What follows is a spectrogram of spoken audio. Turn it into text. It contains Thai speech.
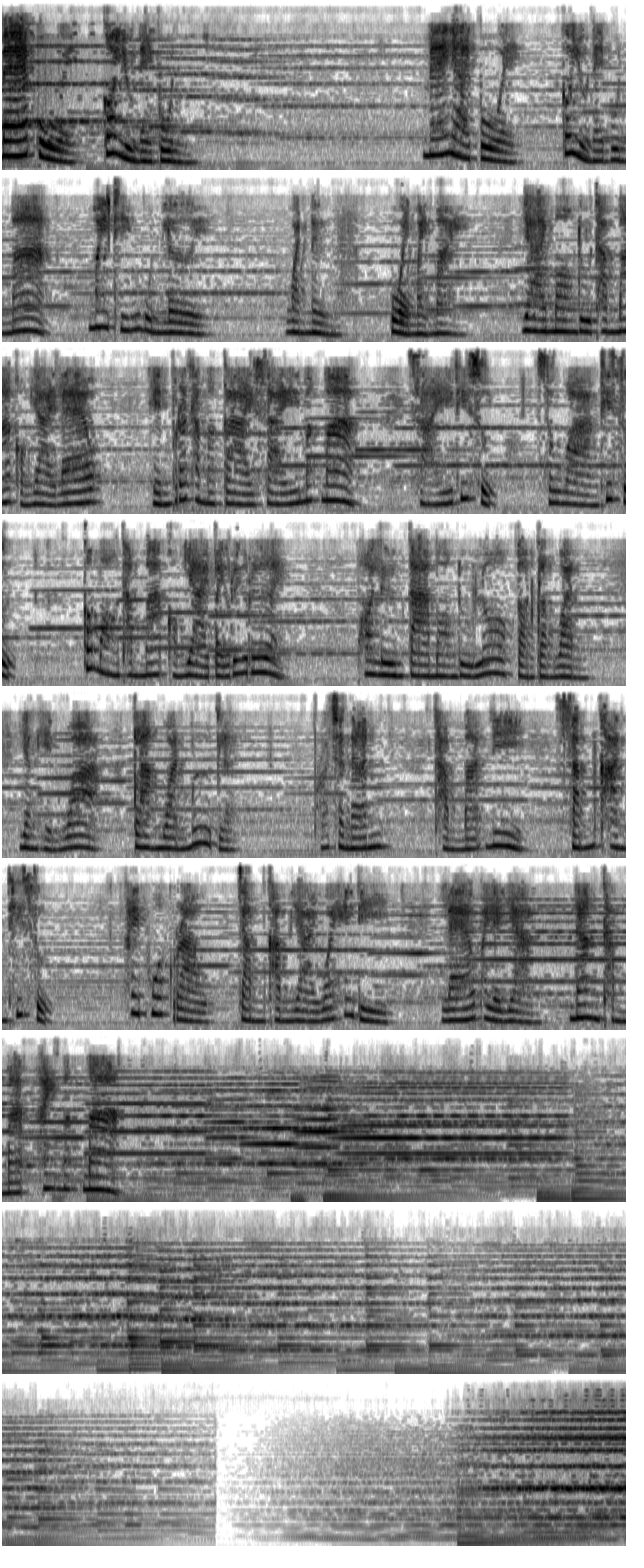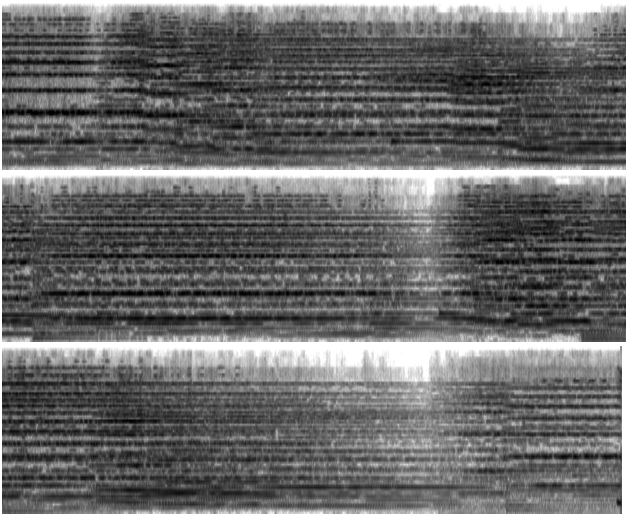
แม้ป่วยก็อยู่ในบุญ แม้ยายป่วย ก็อยู่ในบุญมาก ไม่ทิ้งบุญเลย วันหนึ่ง ป่วยใหม่ๆ ยายมองดูธรรมะของยายแล้ว เห็นพระธรรมกายใสมากๆ ใสที่สุด สว่างที่สุด ก็มองธรรมะของยายไปเรื่อยๆ อลืมตามองดูโลกตอนกลางวัน ยังเห็นว่ากลางวันมืดเลย เพราะฉะนั้น ธรรมะนี่สำคัญที่สุด ให้พวกเราจำคำยายไว้ให้ดี แล้วพยายามนั่งธรรมะให้มาก ๆ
